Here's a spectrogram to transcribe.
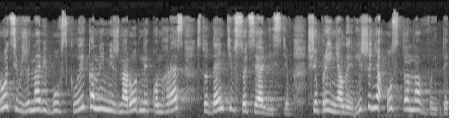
році в Женеві був скликаний міжнародний конгрес студентів-соціалістів, що прийняли рішення установити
